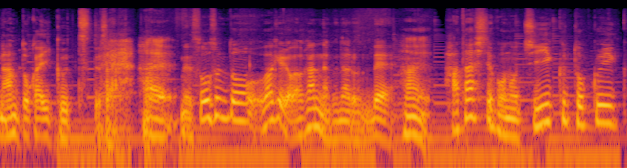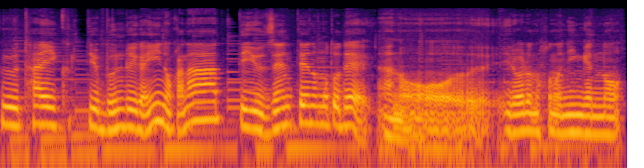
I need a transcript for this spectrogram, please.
なんとか行くっつってさ、はい、でそうすると訳が分かんなくなるんで、はい、果たしてこの地域特育体育っていう分類がいいのかなっていう前提のもとであのいろいろなその人間の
